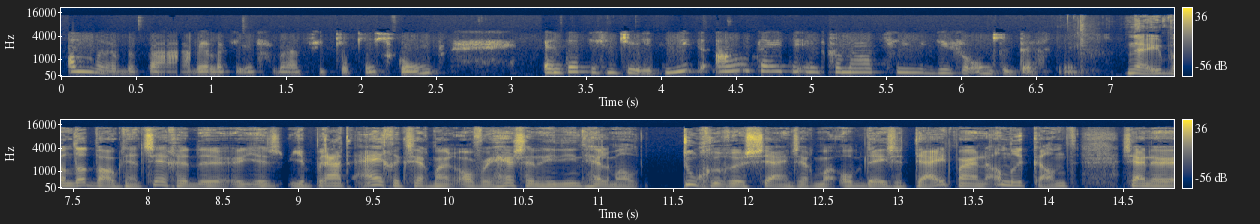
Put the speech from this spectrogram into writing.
anderen bepalen welke informatie tot ons komt. En dat is natuurlijk niet altijd de informatie die voor ons het beste is. Nee, want dat wou ik net zeggen. De, je, je praat eigenlijk zeg maar, over hersenen die niet helemaal toegerust zijn zeg maar, op deze tijd. Maar aan de andere kant zijn er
